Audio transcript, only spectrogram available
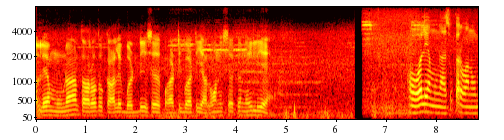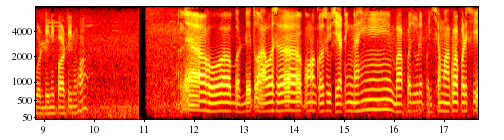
અલ્યા મુના, તારો તો કાલે બર્થડે છે પાર્ટી બાર્ટી હાલવાની છે કે નહીં લે? ઓલે મુના, શું કરવાનું બર્થડે ની પાર્ટીનું હા? અલ્યા, હો બર્થડે તો આવે છે, પણ કશું સેટિંગ નહીં. બાપા જોડે પૈસા માંગવા પડશે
